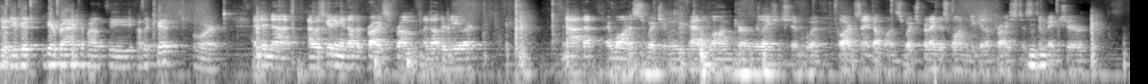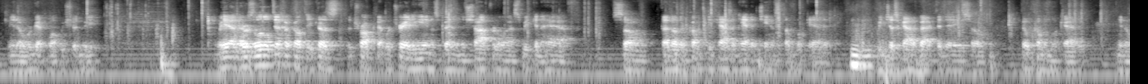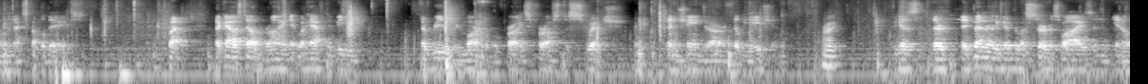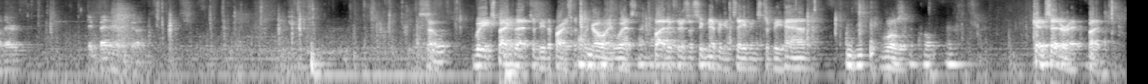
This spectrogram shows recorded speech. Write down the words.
did you get, hear back about the other kit or? I did not, I was getting another price from another dealer. Not that I want to switch, I mean, we've had a long-term relationship with Clark's, and I don't want to switch, but I just wanted to get a price just to mm-hmm. make sure, you know, we're getting what we should be. We had, there was a little difficulty because the truck that we're trading in has been in the shop for the last week and a half. So that other company hasn't had a chance to look at it. Mm-hmm. We just got it back today, so they'll come and look at it, you know, in the next couple of days. But like I was telling Brian, it would have to be a really remarkable price for us to switch and change our affiliation. Right. Because they're, they've been really good to us service-wise and, you know, they're, they've been really good. So we expect that to be the price that we're going with, but if there's a significant savings to be had, we'll consider it, but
